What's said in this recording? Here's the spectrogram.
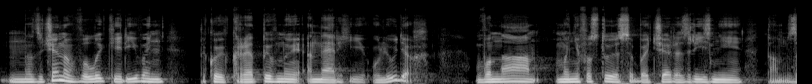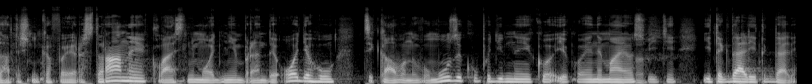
надзвичайно великий рівень такої креативної енергії у людях вона маніфестує себе через різні там затишні кафе і ресторани, класні модні бренди одягу, цікаву нову музику, подібної якої немає у світі, і так далі. і так далі.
